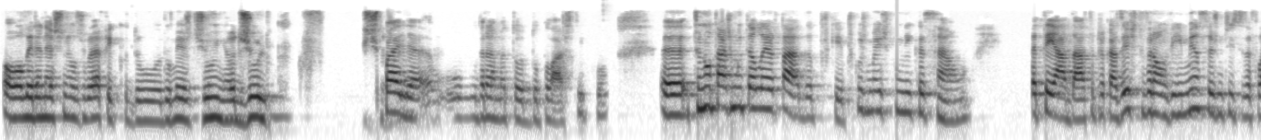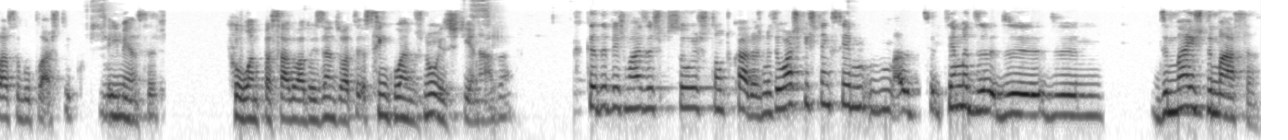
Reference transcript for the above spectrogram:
ou a ler a National Geographic do, do mês de junho ou de julho, que espelha o drama todo do plástico, uh, tu não estás muito alertada. Porquê? Porque os meios de comunicação, até à data, por acaso, este verão vi imensas notícias a falar sobre o plástico, Sim. imensas. Foi o ano passado, há dois anos ou há cinco anos, não existia nada. Sim que cada vez mais as pessoas estão tocadas. Mas eu acho que isto tem que ser tema de, de, de, de meios de massa,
